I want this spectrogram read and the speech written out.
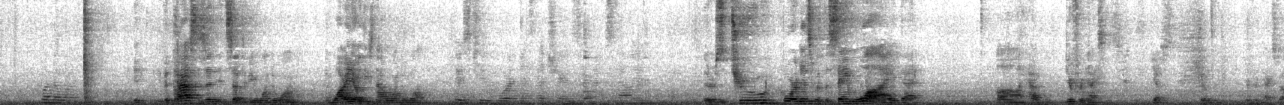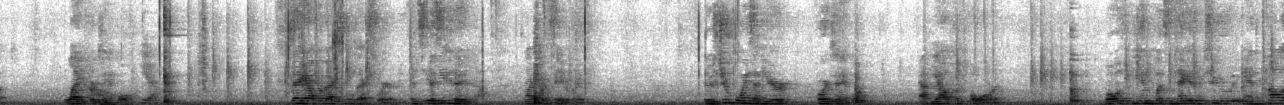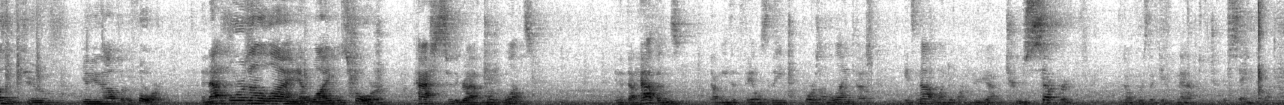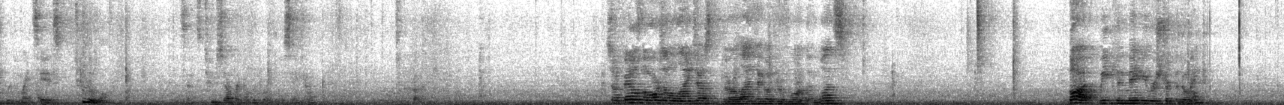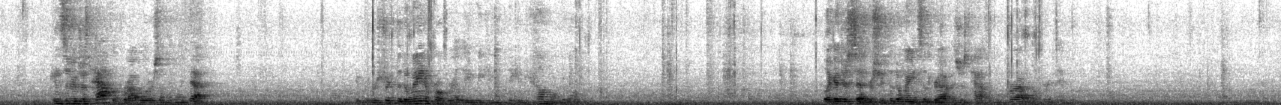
One to one. It, if it passes it, it's said to be one-to-one. And why are these not one-to-one? There's two coordinates that share the same x value. There's two coordinates with the same y that uh, have different x's. Yes, show different x values. Like, for example, Yeah. say alpha of x equals x squared. It's, it's easy to not quite say it right. There's two points on here, for example, at the output four, both the inputs negative two and positive two give you an output of four. And that horizontal line at y equals four passes through the graph more than once. And if that happens, that means it fails the horizontal line test. It's not one-to-one, here you have two separate numbers that get mapped to the same one number. You might say it's two-to-one, since two separate numbers going to the same number. So it fails the horizontal line test. There are lines that go through more than once. But we can maybe restrict the domain. Consider just half a parabola or something like that. If we restrict the domain appropriately, we can, it can become one-to-one. Like I just said, restrict the domain so the graph is just half of the parabola, for example.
